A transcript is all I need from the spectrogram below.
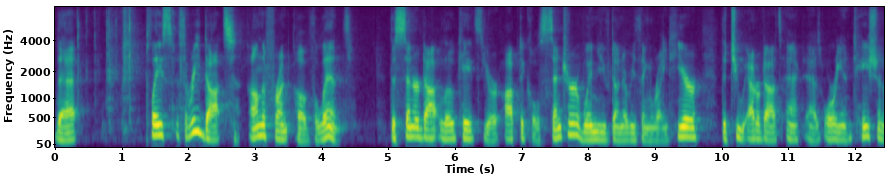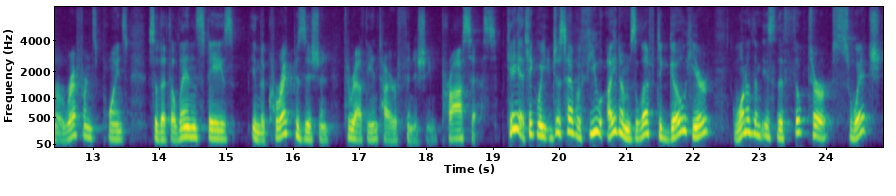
that place three dots on the front of the lens. The center dot locates your optical center when you've done everything right here. The two outer dots act as orientation or reference points so that the lens stays in the correct position throughout the entire finishing process. Okay, I think we just have a few items left to go here. One of them is the filter switch.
